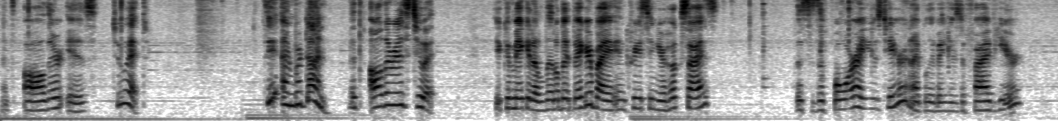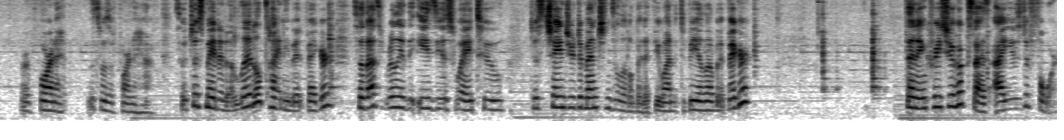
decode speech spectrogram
That's all there is to it. See, and we're done. That's all there is to it. You can make it a little bit bigger by increasing your hook size. This is a four I used here, and I believe I used a five here, or a four and a, this was a four and a half. So it just made it a little tiny bit bigger. So that's really the easiest way to just change your dimensions a little bit. If you want it to be a little bit bigger, then increase your hook size. I used a four.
